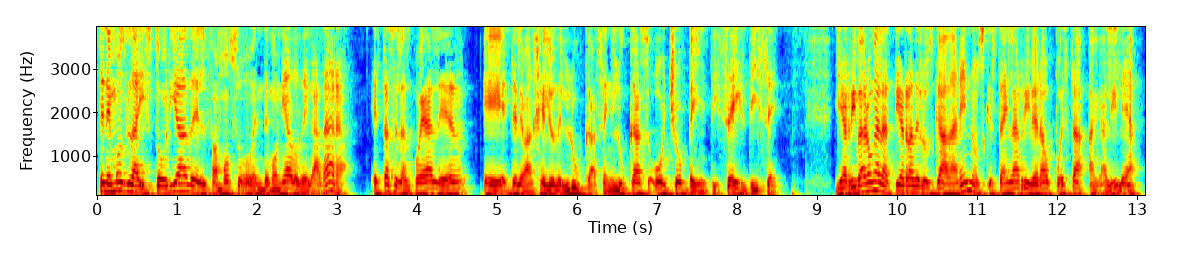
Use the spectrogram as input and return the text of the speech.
Tenemos la historia del famoso endemoniado de Gadara. Estas se las voy a leer eh, del Evangelio de Lucas. En Lucas 8, 26 dice, y arribaron a la tierra de los Gadarenos, que está en la ribera opuesta a Galilea.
